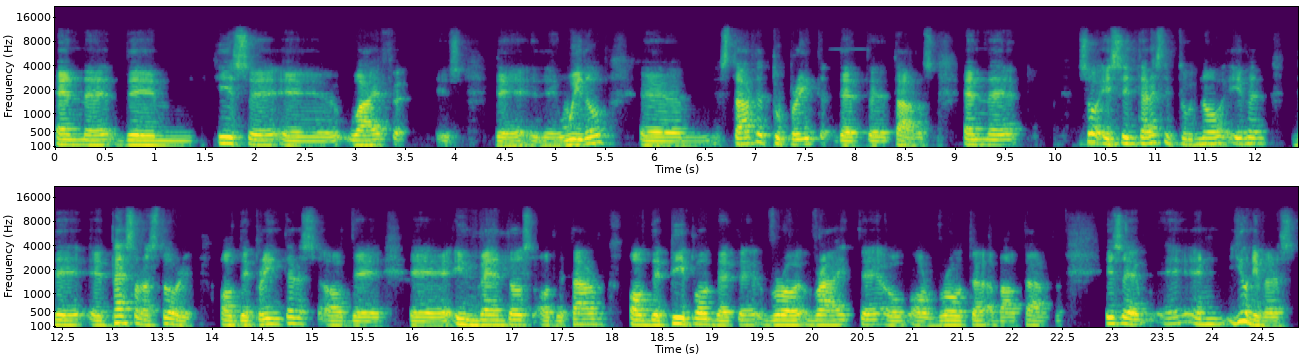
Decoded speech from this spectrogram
And the his uh, uh, wife is the, the widow um, started to print that uh, tarots. And so it's interesting to know even the personal story of the printers, of the uh, inventors of the tarot, of the people that uh, wrote, write uh, or, or, wrote about tarot. It's a, a, universe,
